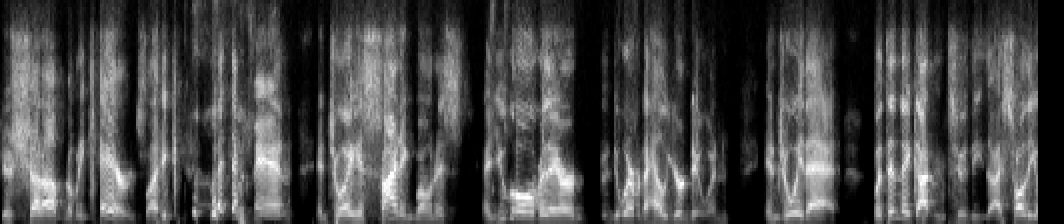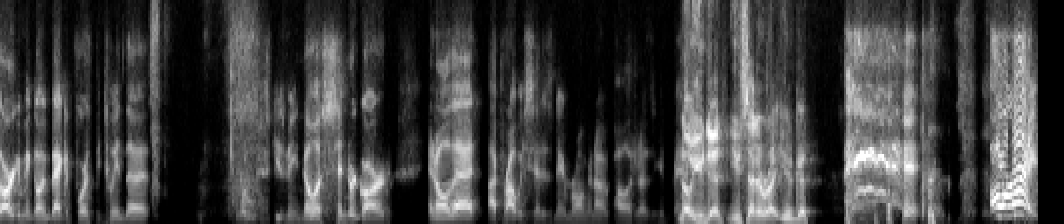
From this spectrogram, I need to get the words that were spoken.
dude shut up nobody cares like let that man enjoy his signing bonus and you go over there do whatever the hell you're doing enjoy that but then they got into the i saw the argument going back and forth between the oh, excuse me noah syndergaard and all that i probably said his name wrong and i'm apologizing in advance. No, you did. You said it right. You're good. All right.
